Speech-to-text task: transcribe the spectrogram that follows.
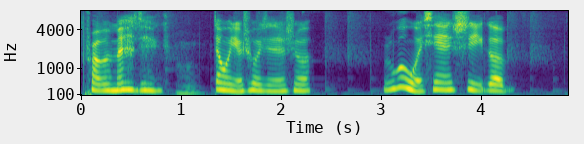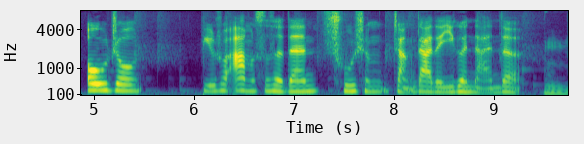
problematic，嗯但我有时候觉得说，如果我现在是一个欧洲，比如说阿姆斯特丹出生长大的一个男的，嗯，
